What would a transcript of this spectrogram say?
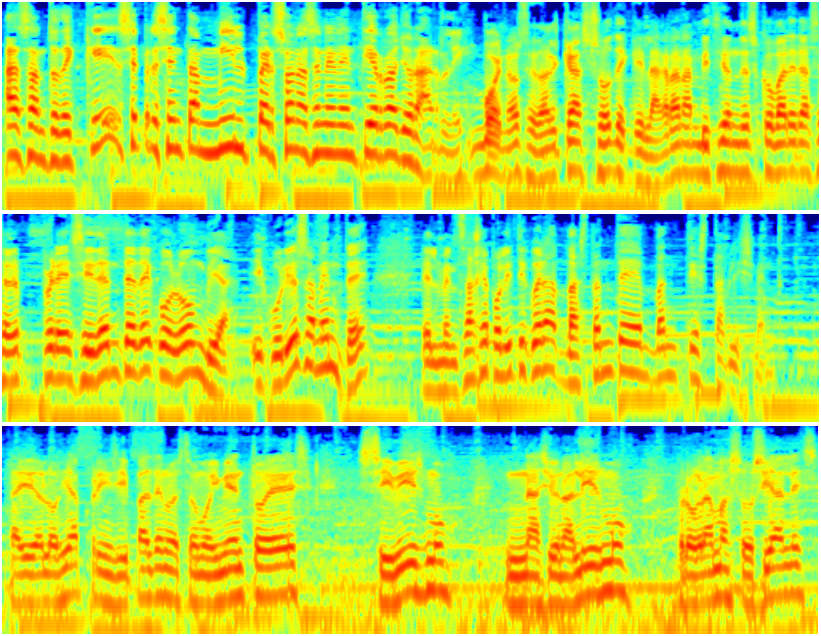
a santo de qué se presentan mil personas en el entierro a llorarle. Bueno, se da el caso de que la gran ambición de Escobar era ser presidente de Colombia. Y curiosamente, el mensaje político era bastante anti-establishment. La ideología principal de nuestro movimiento es civismo, nacionalismo, programas sociales,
